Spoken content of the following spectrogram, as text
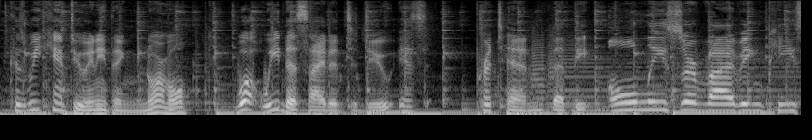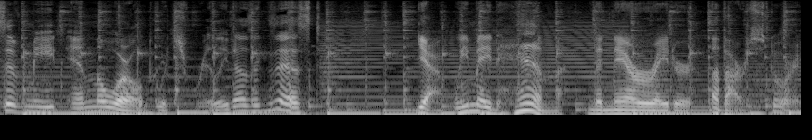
because we can't do anything normal. What we decided to do is pretend that the only surviving piece of meat in the world, which really does exist, yeah, we made him the narrator of our story.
